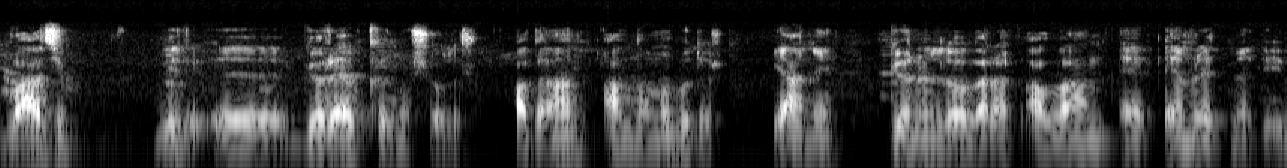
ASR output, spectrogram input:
Vacip bir e, görev kılmış olur. Adağın anlamı budur. Yani gönüllü olarak Allah'ın e, emretmediği,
